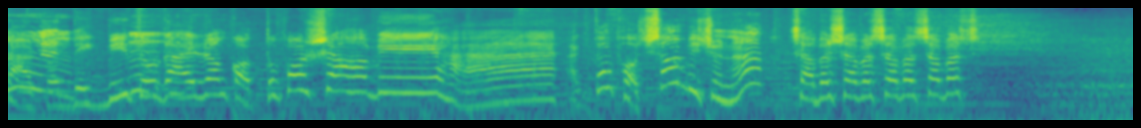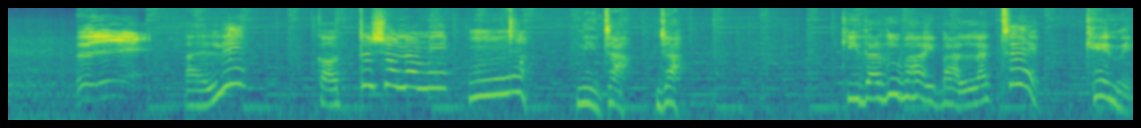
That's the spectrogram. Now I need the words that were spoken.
তারপর দেখবি তোর গায়ের রং কত ফর্সা হবে। হ্যাঁ একদম ফর্সা হবে শোনা সাবাস সাবাস সাবাস সাবাস। আলে কত সোনামি। উম, নে যা যা। কি দাদু ভাই ভালো লাগছে? খেয়ে নে।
